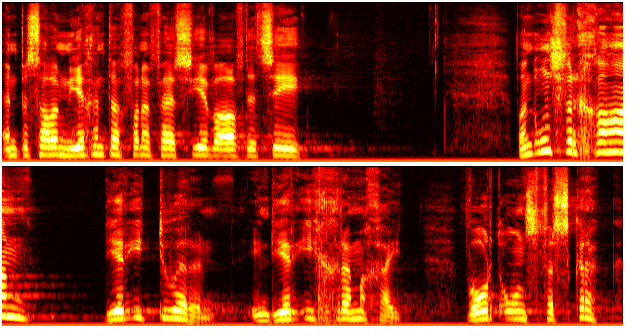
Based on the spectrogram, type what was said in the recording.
in Psalm 90 vanaf vers 7 af dit sê want ons vergaan deur u toorn en deur u grimmigheid word ons verskrik.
